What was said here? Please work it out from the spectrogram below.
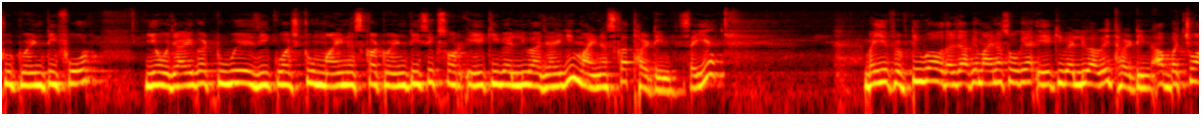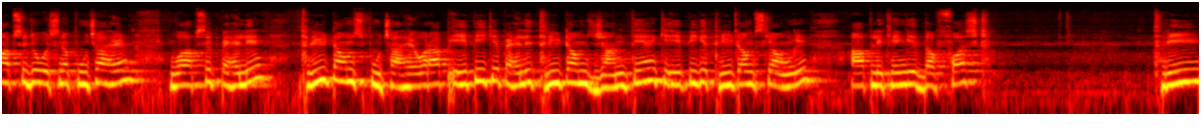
to twenty four ये हो जाएगा two a is equal to minus का ट्वेंटी सिक्स और ए की वैल्यू आ जाएगी माइनस का थर्टीन। सही है? भाई ये 50 हुआ, उधर जाके माइनस हो गया, ए की वैल्यू आ गई 13 अब बच्चों, आपसे जो उसने पूछा है, वो आपसे पहले थ्री टर्म्स पूछा है और आप एपी के पहले थ्री टर्म्स जानते हैं कि एपी के थ्री टर्म्स क्या होंगे। आप लिखेंगे the first three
